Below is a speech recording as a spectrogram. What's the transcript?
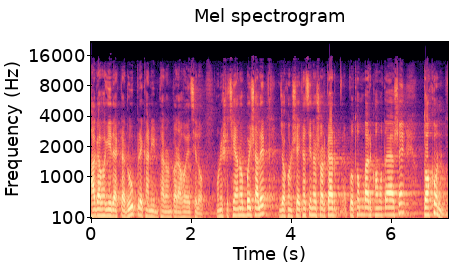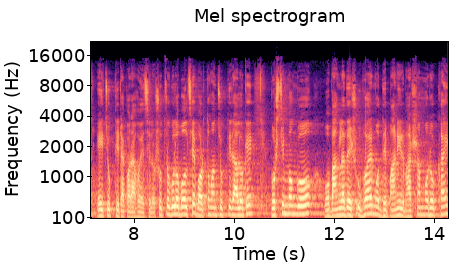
ভাগাভাগির একটা রূপরেখা নির্ধারণ করা হয়েছিল। উনিশশো ছিয়ানব্বই সালে যখন শেখ হাসিনা সরকার প্রথমবার ক্ষমতায় আসে তখন এই চুক্তিটা করা হয়েছিল। সূত্রগুলো বলছে, বর্তমান চুক্তির আলোকে পশ্চিমবঙ্গ ও বাংলাদেশ উভয়ের মধ্যে পানির ভারসাম্য রক্ষায়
